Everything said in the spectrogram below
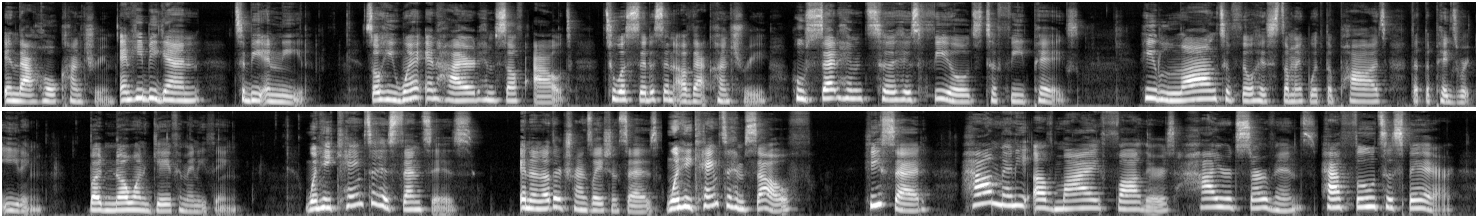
in that whole country. And he began to be in need. So he went and hired himself out to a citizen of that country who sent him to his fields to feed pigs. He longed to fill his stomach with the pods that the pigs were eating, but no one gave him anything. When he came to his senses, in another translation says, when he came to himself, he said, How many of my father's hired servants have food to spare?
